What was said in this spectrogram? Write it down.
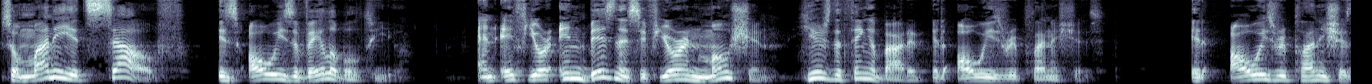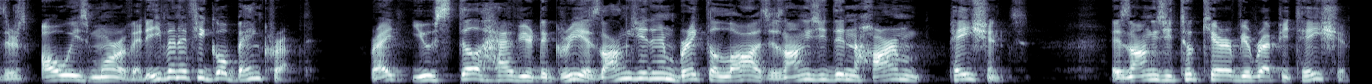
So money itself is always available to you. And if you're in business, if you're in motion, here's the thing about it. It always replenishes. It always replenishes. There's always more of it. Even if you go bankrupt, right? You still have your degree as long as you didn't break the laws, as long as you didn't harm patients, as long as you took care of your reputation.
